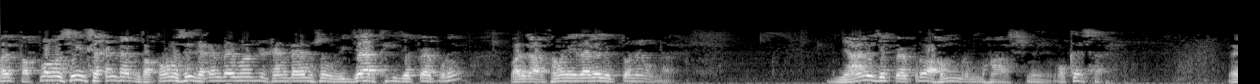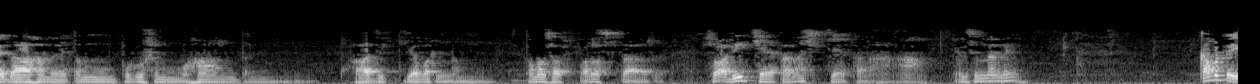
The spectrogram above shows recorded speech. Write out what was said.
మరి తత్వమసి సెకండ్ టైం తత్వమసి సెకండ్ టైం అంటే టెన్ టైమ్స్ విద్యార్థికి చెప్పేప్పుడు వాడికి అర్థమయ్యేదాగా చెప్తూనే ఉండాలి. జ్ఞాని చెప్పేప్పుడు అహం బ్రహ్మాస్మి ఒకేసారి. వేదాహమేతం పురుషం మహాంతం ఆదిత్యవర్ణం తమస పరస్తాత్ సో అది చేతనశ్చేతన తెలిసిందండి? కాబట్టి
